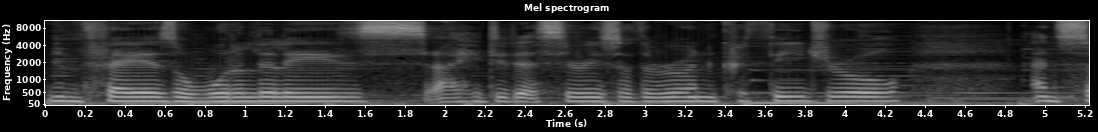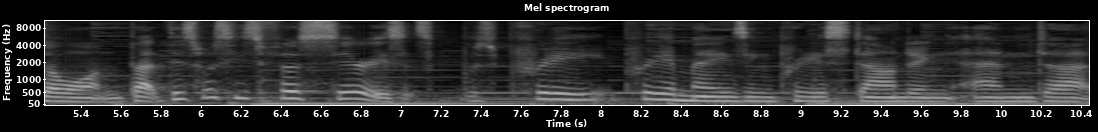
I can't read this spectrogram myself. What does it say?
nymphaeas or water lilies. Uh, he did a series of the ruined cathedral, and so on. But this was his first series. It was pretty, pretty amazing, pretty astounding, and uh,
